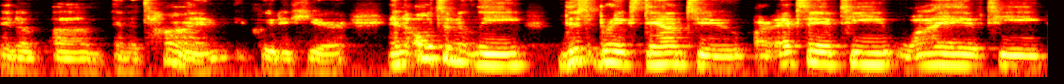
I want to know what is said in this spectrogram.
and a, um, and a time included here. And ultimately, this breaks down to our XA of t, YA of t,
